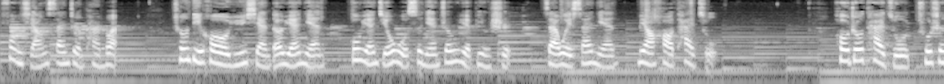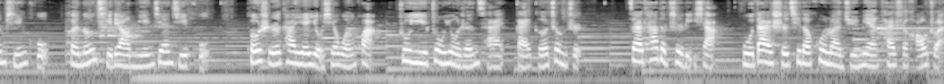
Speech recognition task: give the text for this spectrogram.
凤翔三镇叛乱。称帝后于显德元年（公元九五四年正月）病逝。在位三年，庙号太祖。后周太祖出身贫苦，很能体谅民间疾苦，同时他也有些文化，注意重用人才，改革政治。在他的治理下，五代时期的混乱局面开始好转。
